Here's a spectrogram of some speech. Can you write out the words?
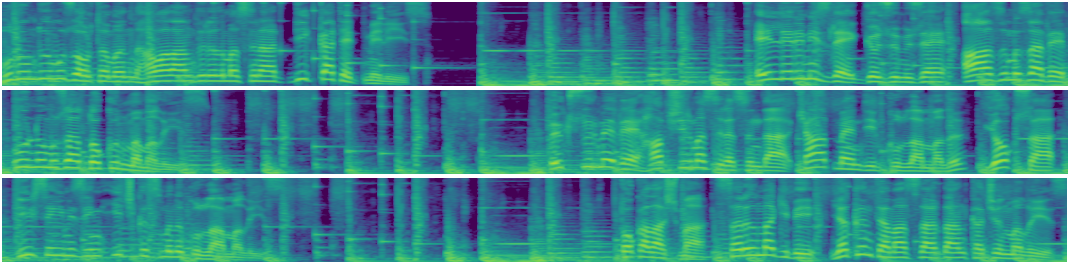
Bulunduğumuz ortamın havalandırılmasına dikkat etmeliyiz. Ellerimizle gözümüze, ağzımıza ve burnumuza dokunmamalıyız. Öksürme ve hapşırma sırasında kağıt mendil kullanmalı, yoksa dirseğimizin iç kısmını kullanmalıyız. Tokalaşma, sarılma gibi yakın temaslardan kaçınmalıyız.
